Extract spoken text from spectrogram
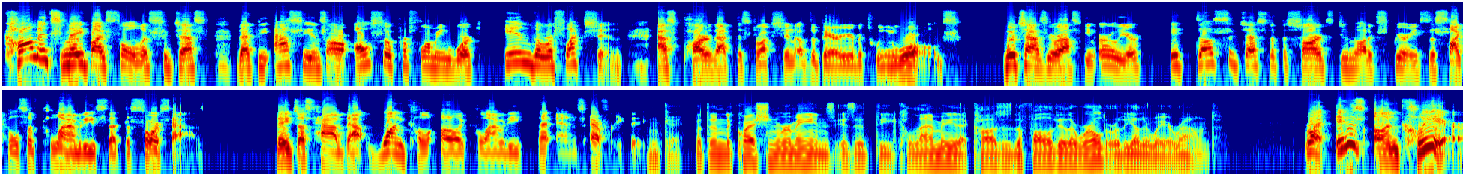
Comments made by Solus suggest that the Ascians are also performing work in the reflection as part of that destruction of the barrier between worlds. Which, as you were asking earlier, it does suggest that the shards do not experience the cycles of calamities that the source has. They just have that one cal- uh, calamity that ends everything. Okay. But then the question remains is it the calamity that causes the fall of the other world or the other way around? Right. It is unclear.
